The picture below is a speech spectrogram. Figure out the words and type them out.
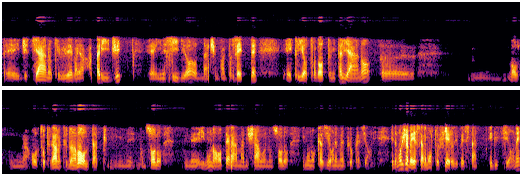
eh, egiziano che viveva a Parigi, eh, in esilio dal 1957, e che io ho tradotto in italiano, eh, molto, ho tradotto più di una volta, non solo in un'opera, ma diciamo non solo in un'occasione, ma in più occasioni. E da Mojabes era molto fiero di questa edizione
